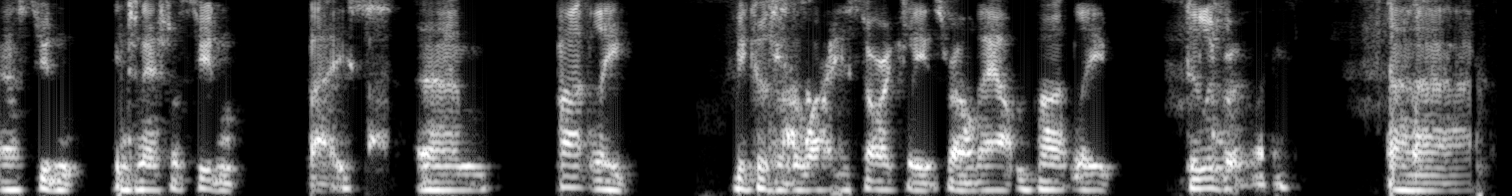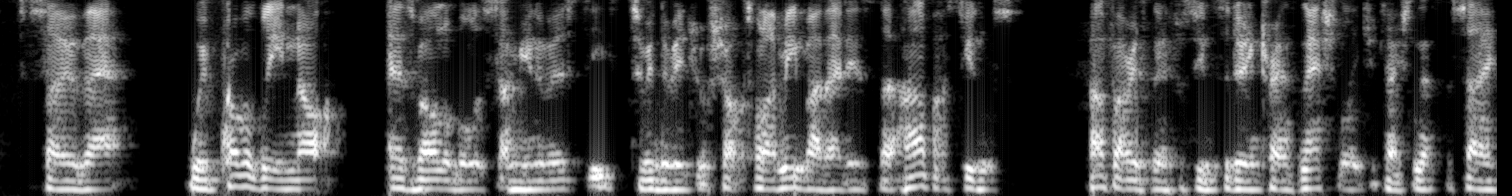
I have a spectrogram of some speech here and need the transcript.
our student international student base, um, partly because of the way historically it's rolled out, and partly deliberately, uh, so that we're probably not as vulnerable as some universities to individual shocks. What I mean by that is that half our students, half our international students are doing transnational education. That's to say,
